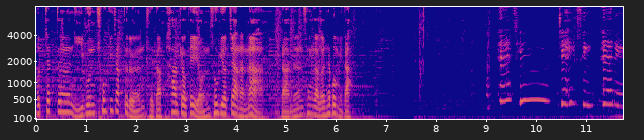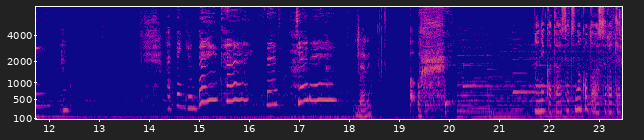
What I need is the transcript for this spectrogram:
어쨌든 이분 초기작들은 죄다 파격의 연속이었지 않았나 라는 생각을 해봅니다. 何か大切なこと忘れてる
